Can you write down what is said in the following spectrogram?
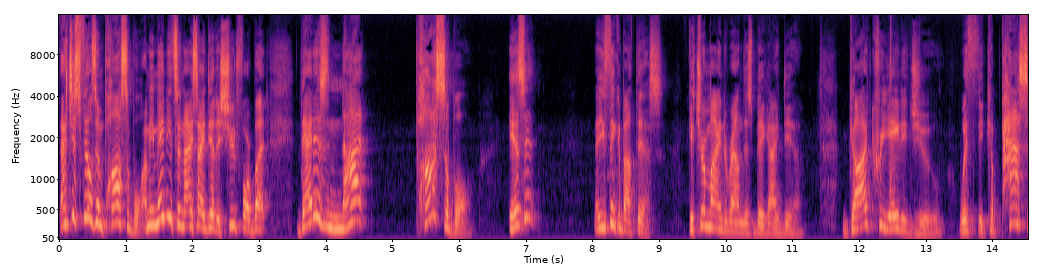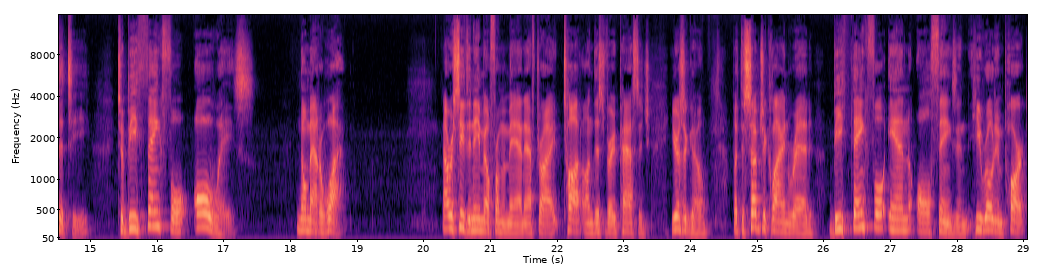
That just feels impossible. I mean, maybe it's a nice idea to shoot for, but that is not possible, is it? Now, you think about this. Get your mind around this big idea. God created you with the capacity to be thankful always no matter what. I received an email from a man after I taught on this very passage years ago, but the subject line read, Be thankful in all things. And he wrote in part,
